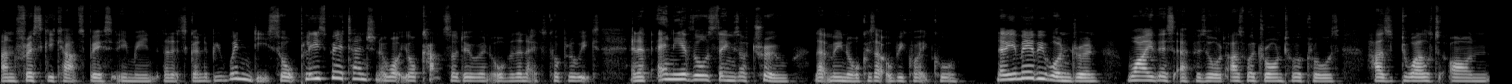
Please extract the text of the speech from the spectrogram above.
and frisky cats basically mean that it's going to be windy. So please pay attention to what your cats are doing over the next couple of weeks. And if any of those things are true, let me know because that would be quite cool. Now, you may be wondering why this episode, as we're drawn to a close, has dwelt on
